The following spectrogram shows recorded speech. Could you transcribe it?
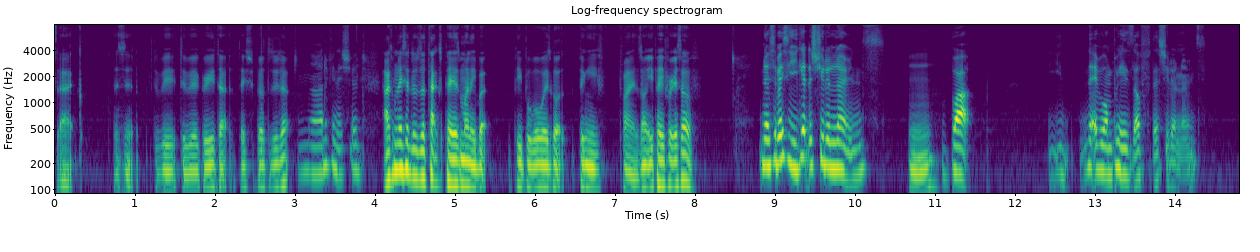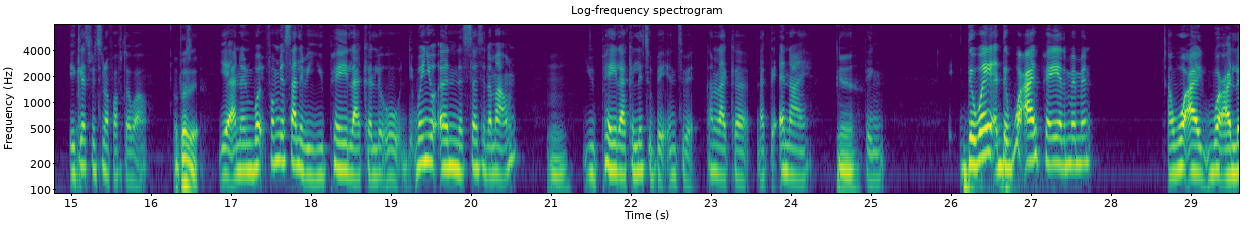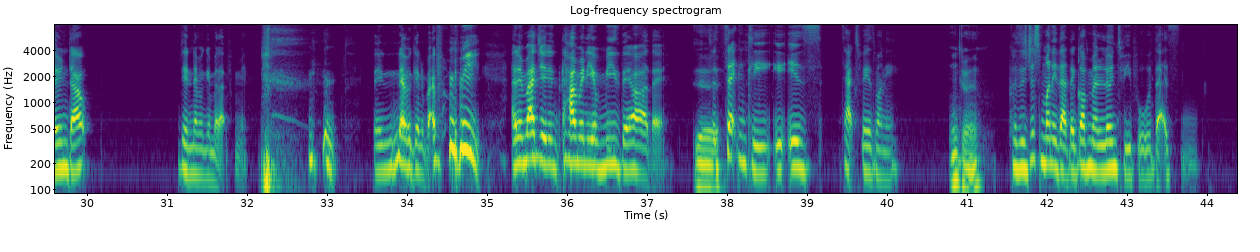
Like, is it do we do we agree that they should be able to do that? No, I don't think they should. How come they said it was the taxpayers' money, but people always got thingy fines? Don't you pay for it yourself? No, so basically you get the student loans, Mm. but you, not everyone pays off their student loans. It gets written off after a while. Or does it? Yeah, and then what, from your salary, you pay like a little. When you're earning a certain amount, Mm. you pay like a little bit into it, kind of like a like the NI Yeah. thing. The way the what I pay at the moment, and what I what I loaned out, they never give me that for me. they never get it back from me. And imagine how many of me's there are there. Yeah. So technically, it is taxpayers' money Okay. because it's just money that the government loaned to people. That is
